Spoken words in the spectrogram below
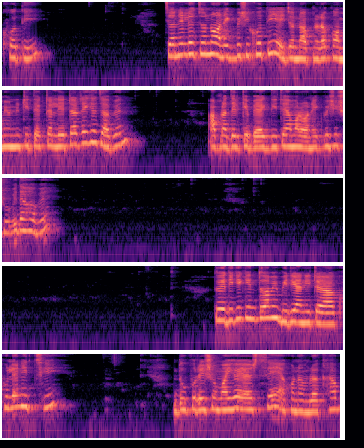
ক্ষতি। চ্যানেলের জন্য অনেক বেশি ক্ষতি, এই জন্য আপনারা কমিউনিটিতে একটা লেটার রেখে যাবেন। আপনাদেরকে ব্যাগ দিতে আমার অনেক বেশি সুবিধা হবে। তো এদিকে কিন্তু আমি বিরিয়ানিটা খুলে নিচ্ছি। দুপুরের সময় হয়ে আসছে, এখন আমরা খাব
